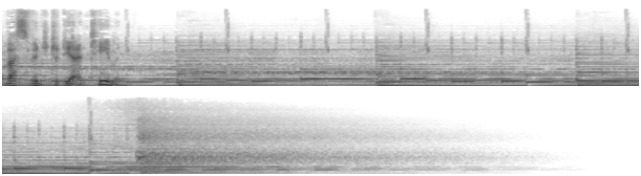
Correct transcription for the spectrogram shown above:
Was wünschst du dir an Themen?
